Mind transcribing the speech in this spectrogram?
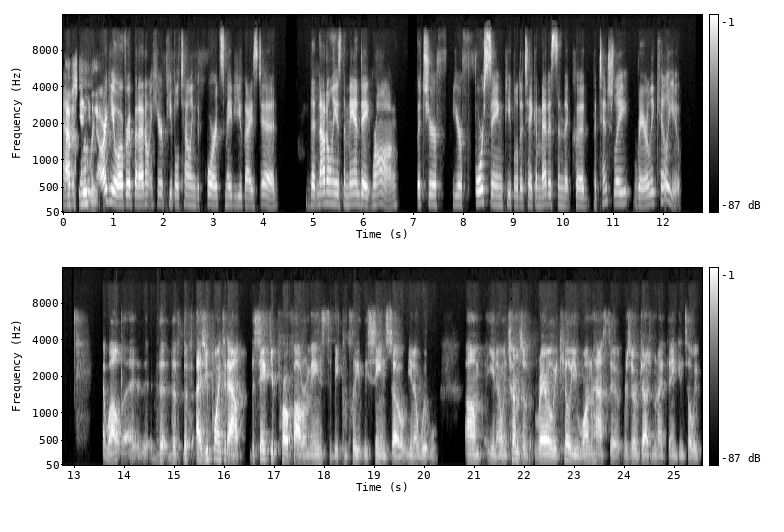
Absolutely. Again, argue over it, but I don't hear people telling the courts, maybe you guys did, that not only is the mandate wrong, but you're you're forcing people to take a medicine that could potentially rarely kill you. Well, uh, the, the, the, as you pointed out, the safety profile remains to be completely seen. So, you know, we, um, you know, in terms of rarely kill you, one has to reserve judgment, I think, until we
